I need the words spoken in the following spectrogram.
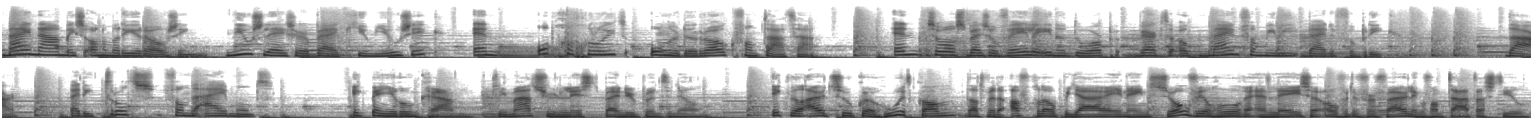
Mijn naam is Annemarie Rozing, nieuwslezer bij Q-Music en opgegroeid onder de rook van Tata. En zoals bij zoveel in het dorp werkte ook mijn familie bij de fabriek. Daar, bij die trots van de Eimond. Ik ben Jeroen Kraan, klimaatjournalist bij nu.nl. Ik wil uitzoeken hoe het kan dat we de afgelopen jaren ineens zoveel horen en lezen over de vervuiling van Tata Steel,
